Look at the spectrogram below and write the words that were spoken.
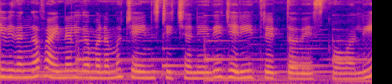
ఈ విధంగా ఫైనల్గా మనము చైన్ స్టిచ్ అనేది జరీ థ్రెడ్తో వేసుకోవాలి.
